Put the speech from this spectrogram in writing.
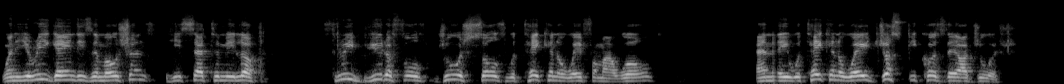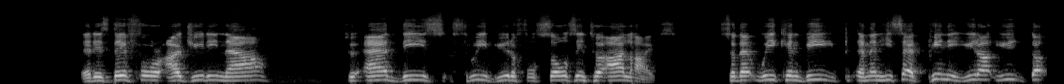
when he regained these emotions, he said to me, Look, three beautiful Jewish souls were taken away from our world, and they were taken away just because they are Jewish. It is therefore our duty now to add these three beautiful souls into our lives so that we can be and then he said Pini you don't you don't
